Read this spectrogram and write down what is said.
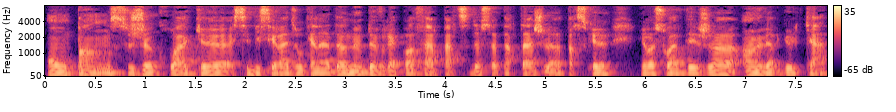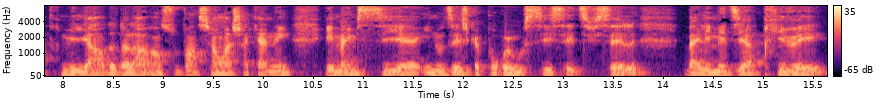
on pense, je crois, que CBC Radio-Canada ne devrait pas faire partie de ce partage-là parce qu'ils reçoivent déjà 1,4 milliard de dollars en subventions à chaque année. Et même si euh, ils nous disent que pour eux aussi c'est difficile, ben, les médias privés,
